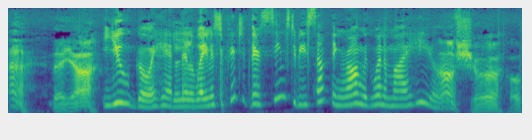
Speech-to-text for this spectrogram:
Ah, there you are. You go ahead a little way, Mr. Finch. There seems to be something wrong with one of my heels. Oh, sure. Oh.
